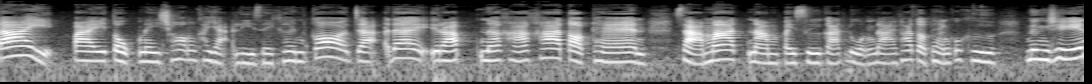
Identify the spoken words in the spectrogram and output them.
ได้ไปตกในช่องขยะรีไซเคิลก็จะได้รับนะคะค่าตอบแทนสามารถนำไปซื้อการ์ดดวงได้ค่าตอบแทนก็คือ 1 ชิ้น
